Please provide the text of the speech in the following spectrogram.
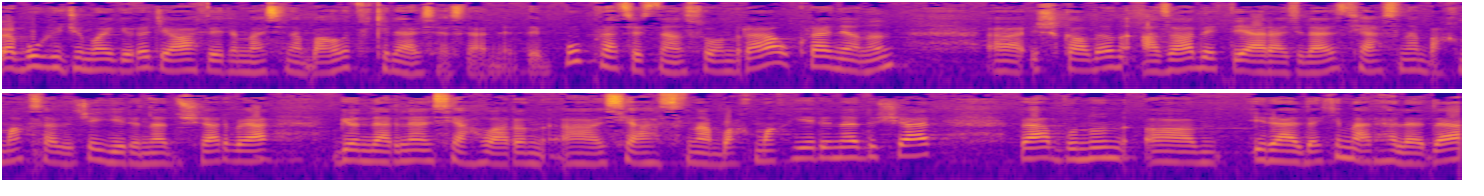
və bu hücuma görə cavab verilməsi ilə bağlı fikirlər səslənirdi. Bu prosesdən sonra Ukraynanın işğaldan azad etdiyi ərazilərin siyahısına baxmaq sadəcə yerinə düşər və göndərilən siyahların siyahısına baxmaq yerinə düşər və bunun irəlidəki mərhələdə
